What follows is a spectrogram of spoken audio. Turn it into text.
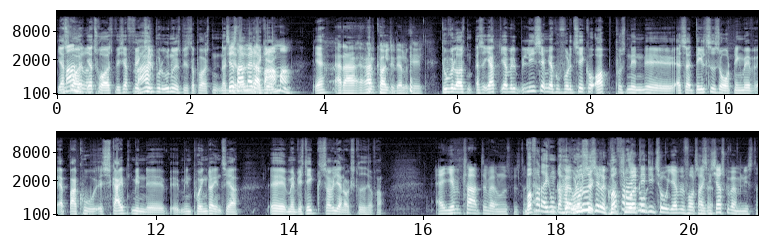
meget tror, hellere. jeg tror også, hvis jeg fik Hva? tilbudt udenrigsministerposten, når Til at de har starte med, at der den er varmere. Ja, er der ret koldt i det lokale. du vil også, altså jeg, jeg vil lige se, om jeg kunne få det til at gå op på sådan en, øh, altså deltidsordning med at bare kunne øh, skype mine, øh, mine pointer ind til jer. Øh, men hvis det ikke, så vil jeg nok skride herfra. Ja, jeg vil klart det være udenrigsminister. Hvorfor er der ikke nogen, der har Udenrigs undersøgt- eller Hvorfor er kultur, der ikke det er de to, jeg vil foretrække, Altså- hvis jeg skulle være minister.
